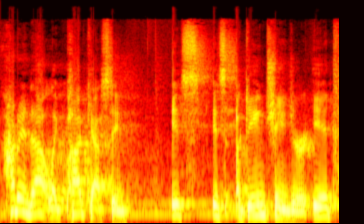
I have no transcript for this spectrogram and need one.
how to end out like podcasting? It's it's a game changer. It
